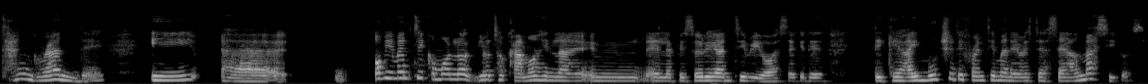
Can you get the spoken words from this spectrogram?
tan grande y uh, obviamente como lo, lo tocamos en, la, en, el episodio anterior acerca de, de, que hay muchas diferentes maneras de hacer almácigos.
